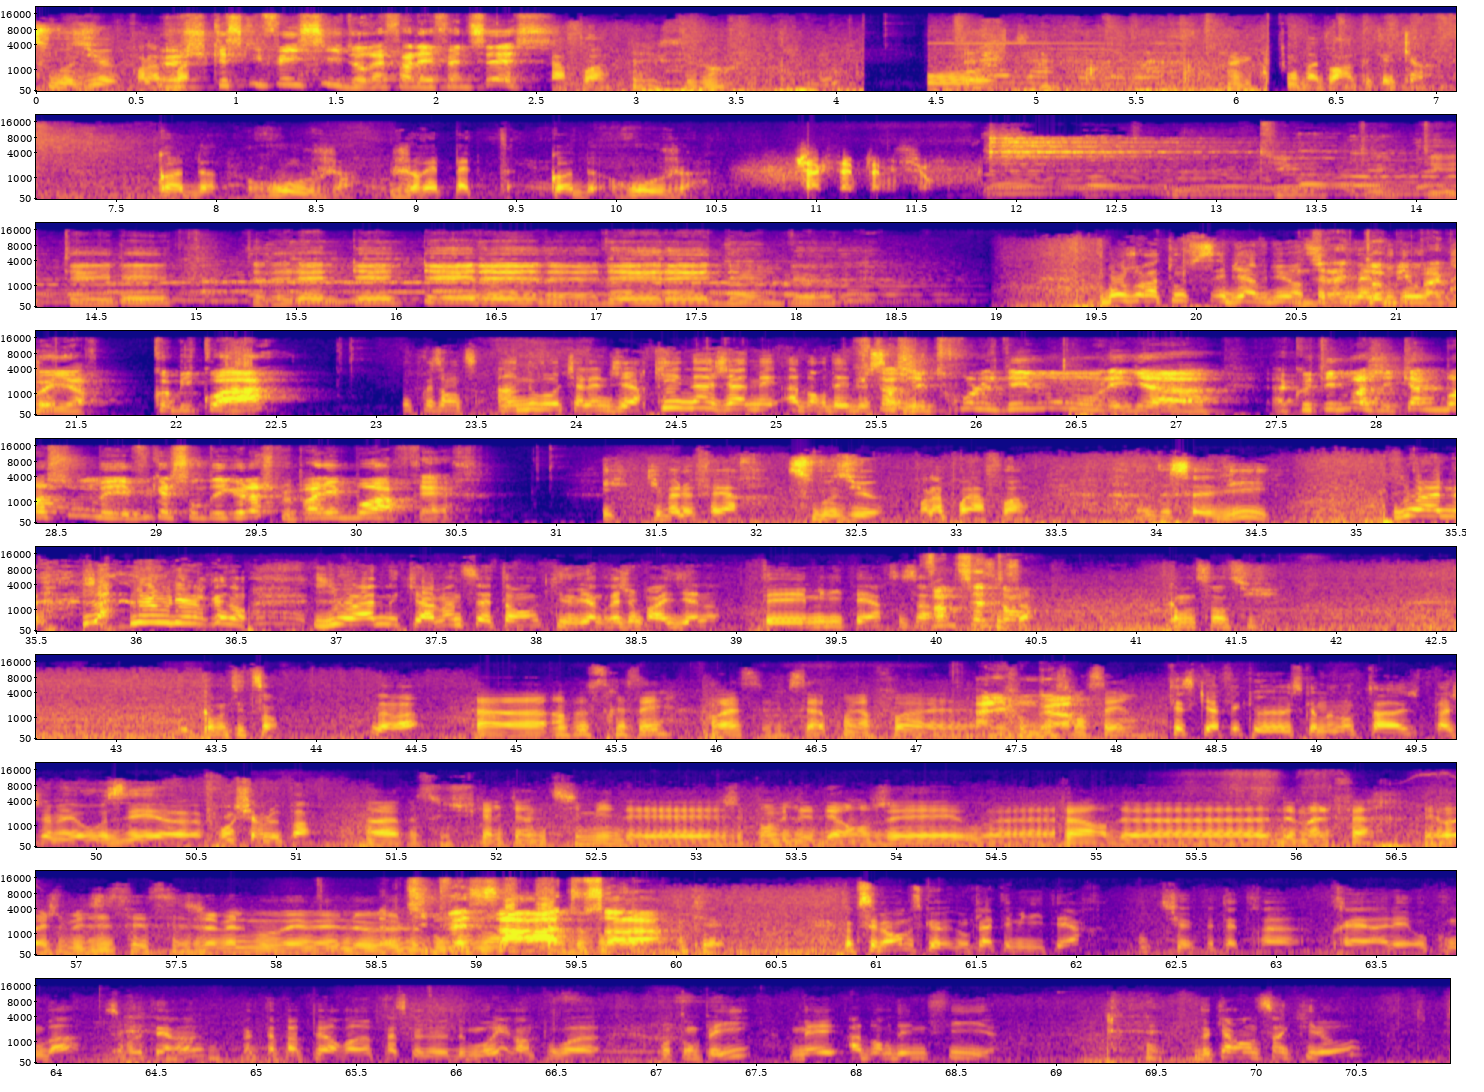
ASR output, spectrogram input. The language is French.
sous vos yeux pour la Euh, Qu'est-ce qu'il fait ici Il devrait faire les FNCS. première fois. Salut, excuse-moi. On va devoir appeler quelqu'un. Code rouge. Je répète, code rouge. J'accepte la mission. Bonjour à tous et bienvenue dans cette nouvelle Toby vidéo. Maguire. Kobe quoi hein? Vous présente un nouveau challenger qui n'a jamais abordé de Putain, j'ai trop le démon, les gars. À côté de moi, j'ai quatre boissons, mais vu qu'elles sont dégueulasses, je peux pas les boire, frère. qui va le faire sous vos yeux pour la première fois de sa vie? Johan, j'allais oublier le prénom. Johan qui a 27 ans, qui vient de région parisienne. T'es militaire, c'est ça? 27 ans. ça. Comment te sens-tu? Comment tu te sens? Ça va? Euh, un peu stressé. Ouais, c'est vu que c'est la première fois. euh, Allez, faut bien se lancer. hein. Qu'est-ce qui a fait que jusqu'à maintenant t'as t'as jamais osé euh, franchir le pas? Ouais, parce que je suis quelqu'un de timide et j'ai pas envie de les déranger ou euh, peur de, de mal faire. Et ouais, je me dis, c'est c'est jamais le mauvais, le, le petite bon moment. Peu tout ça là. Ok. Donc c'est marrant parce que donc là t'es militaire, donc tu es peut-être euh, prêt à aller au combat sur le terrain. Donc, T'as pas peur euh, presque de, de mourir hein, pour, euh, pour ton pays, mais aborder une fille de 45 kilos,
